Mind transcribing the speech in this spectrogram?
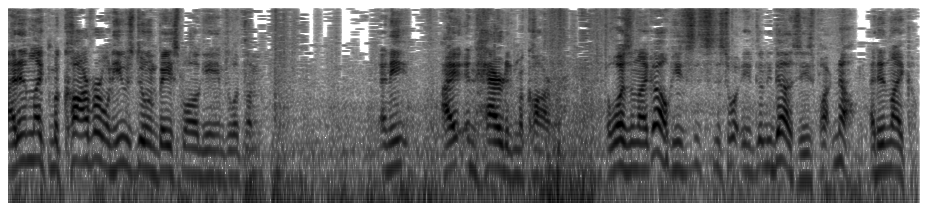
I didn't like McCarver when he was doing baseball games with them, and he I inherited McCarver. It wasn't like, oh, he's this is what he does. He's part. No, I didn't like him.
